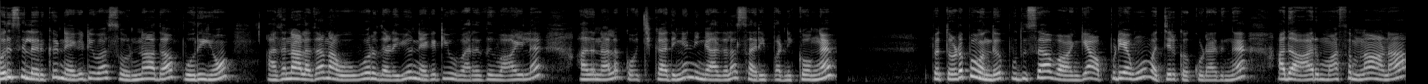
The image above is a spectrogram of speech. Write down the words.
ஒரு சிலருக்கு நெகட்டிவாக சொன்னால் தான் புரியும். அதனால தான் நான் ஒவ்வொரு தடவையும் நெகட்டிவ் வர்றது வாயில். அதனால் கோச்சிக்காதீங்க. நீங்கள் அதெல்லாம் சரி பண்ணிக்கோங்க. இப்போ தொடப்பை வந்து புதுசாக வாங்கி அப்படியேவும் வச்சுருக்கக்கூடாதுங்க அது ஆறு மாதம்லாம் ஆனால்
